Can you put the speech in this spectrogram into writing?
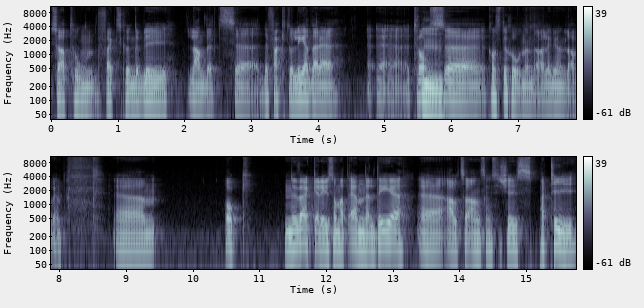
Så att hon faktiskt kunde bli landets de facto-ledare trots mm. konstitutionen då, eller grundlagen. Ehm, och nu verkar det ju som att NLD, eh, alltså Aung San Suu Kyis parti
